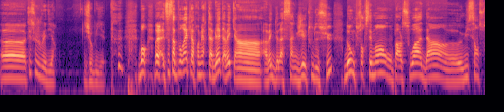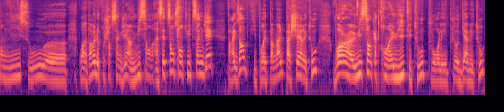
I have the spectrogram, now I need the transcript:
Qu'est-ce que je voulais dire? J'ai oublié. bon, voilà, ça, ça pourrait être la première tablette avec, un, avec de la 5G et tout dessus. Donc, forcément, on parle soit d'un 870 euh, ou... Euh, bon, on a pas mal de processeurs 5G, un, 800, un 768 5G, par exemple, qui pourrait être pas mal, pas cher et tout, voire un 888 et tout, pour les plus haut de gamme et tout.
